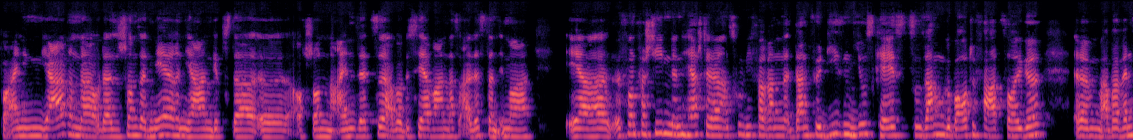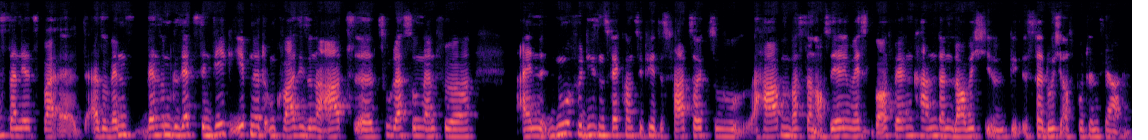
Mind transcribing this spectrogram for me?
vor einigen Jahren da, oder also schon seit mehreren Jahren gibt's da äh, auch schon Einsätze, aber bisher waren das alles dann immer eher von verschiedenen Herstellern und Zulieferern dann für diesen Use Case zusammengebaute Fahrzeuge. Ähm, aber wenn es dann jetzt bei, also wenn, wenn so ein Gesetz den Weg ebnet, um quasi so eine Art äh, Zulassung dann für ein nur für diesen Zweck konzipiertes Fahrzeug zu haben, was dann auch serienmäßig gebaut werden kann, dann glaube ich, äh, ist da durchaus Potenzial.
